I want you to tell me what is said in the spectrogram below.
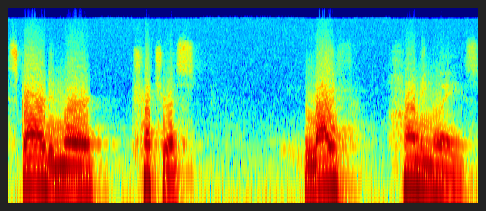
Scarred in more treacherous, life-harming ways.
